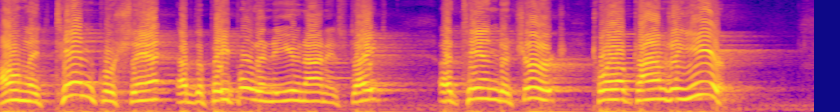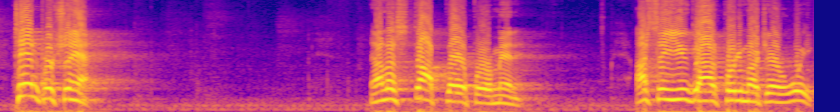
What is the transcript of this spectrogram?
Only 10% of the people in the United States attend a church 12 times a year. 10%. Now let's stop there for a minute. I see you guys pretty much every week.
